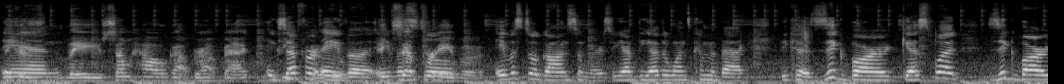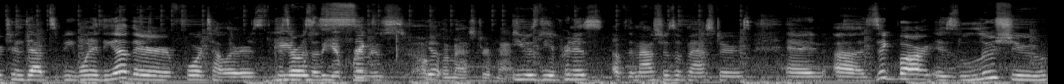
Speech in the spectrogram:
Because and they somehow got brought back. except for because of- Ava, except still, for Ava. Ava's still gone somewhere. So you have the other ones coming back because Xigbar, guess what? Xigbar turns out to be one of the other foretellers. because He there was, a the sixth- apprentice of Yep. the Master of Masters. He was the apprentice of the Masters of Masters, and uh, Xigbar is Luxu,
